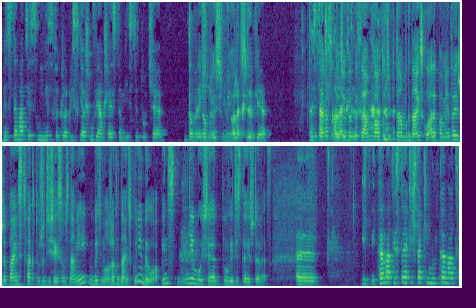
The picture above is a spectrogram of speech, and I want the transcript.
Więc temat jest mi niezwykle bliski. Ja już mówiłam, że jestem w Instytucie Dobrej, Dobrej śmierci, śmierci w kolektywie. To jest Zaraz o to Cię wypytam, bo o to Cię pytałam w Gdańsku, ale pamiętaj, że Państwa, którzy dzisiaj są z nami, być może w Gdańsku nie było, więc nie bój się powiedzieć to jeszcze raz. E, I, I, temat jest to jakiś taki mój temat,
